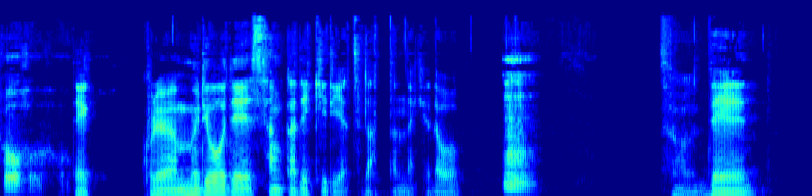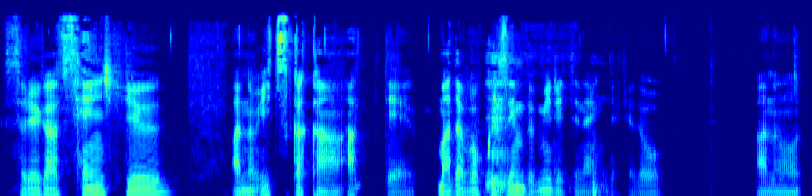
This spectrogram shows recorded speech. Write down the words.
ほうほうほで、これは無料で参加できるやつだったんだけど、う。うん。そう。で、それが先週、あの、5日間あって、まだ僕全部見れてないんだけど、あの、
